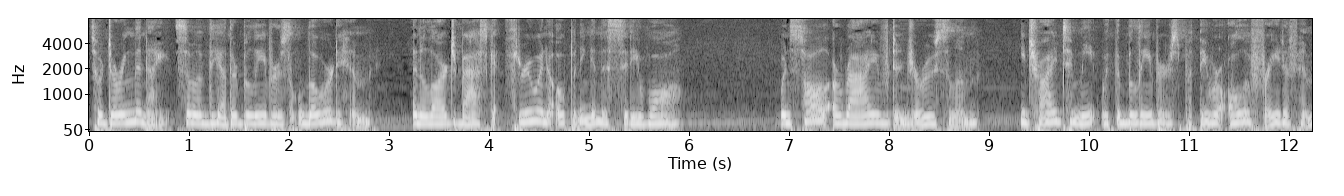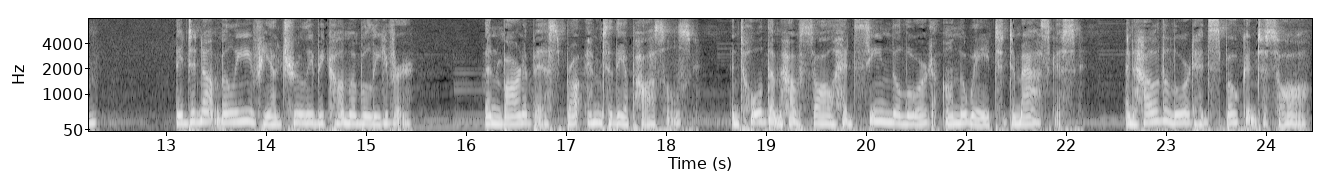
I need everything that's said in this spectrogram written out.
So during the night, some of the other believers lowered him in a large basket through an opening in the city wall. When Saul arrived in Jerusalem, he tried to meet with the believers, but they were all afraid of him. They did not believe he had truly become a believer. Then Barnabas brought him to the apostles and told them how Saul had seen the Lord on the way to Damascus and how the Lord had spoken to Saul.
